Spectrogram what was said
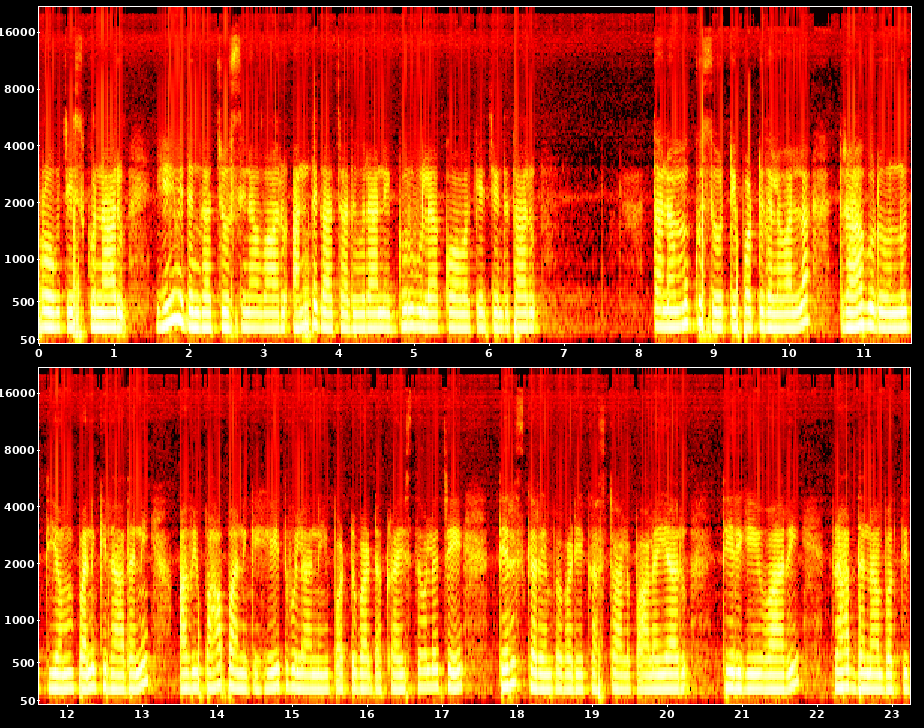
ప్రోగు చేసుకున్నారు. ఏ విధంగా చూసినా వారు అంతగా చదువురాని గురువుల కోవకే చెందుతారు. తన ముక్కు సోటి పట్టుదల వల్ల త్రాగుడు నృత్యం పనికిరాదని అవి పాపానికి హేతువులని పట్టుబడ్డ క్రైస్తవులచే తిరస్కరింపబడి కష్టాల పాలయ్యారు. తిరిగి వారి ప్రార్థన భక్తి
